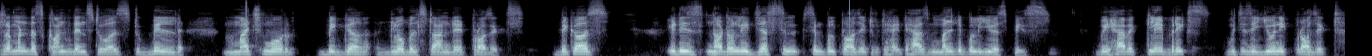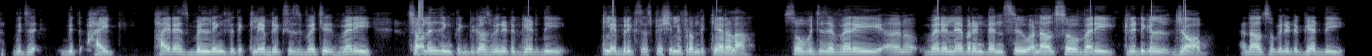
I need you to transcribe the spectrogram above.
tremendous confidence to us to build much more bigger global standard projects. Because it is not only just sim- simple project it has multiple usps we have a clay bricks which is a unique project which is with high high rise buildings with the clay bricks is which is very challenging thing because we need to get the clay bricks especially from the kerala. So which is a very you know, very labor intensive and also very critical job. And also we need to get the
